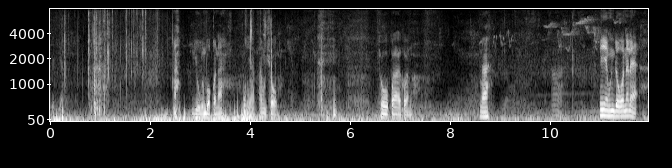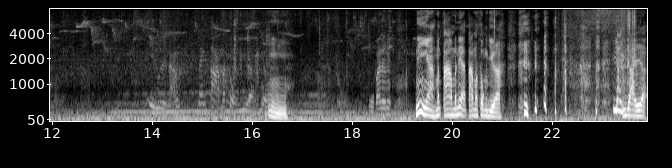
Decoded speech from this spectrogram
เบ็ดอย่าง อะอยู่บนบกก่อนนะนี่ครับท่านผู้ชม โชว์ปลาก่อน นะอ่านี่ยังเพิ่งโดนนั่นแหละนี่ดูในน้ำแม่งตามมาส่งเหยื่อเหยื่ออืมหมูไปเลยนี่นี่ไงมันตามมาเนี่ย ตามมาส่งเหยื่อ อย่างใหญ่อะ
